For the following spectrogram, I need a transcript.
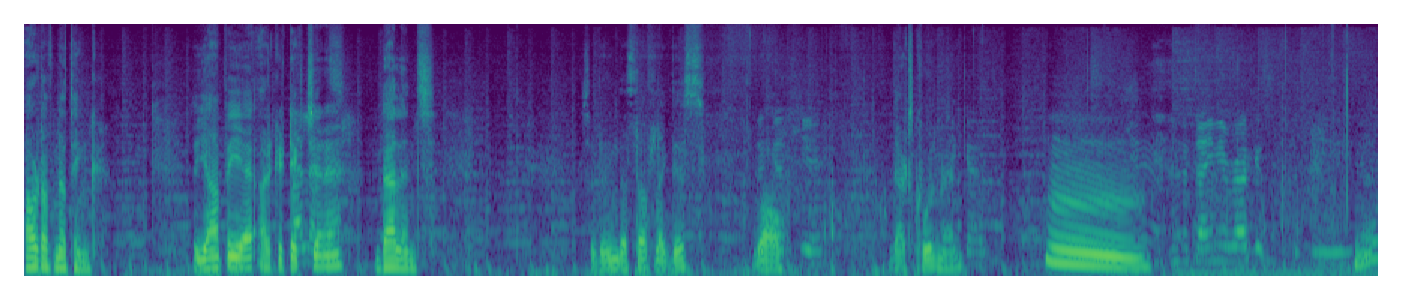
out of nothing. So yahan architecture balance. hai balance. so doing the stuff like this. Wow. that's cool man. Hmm. Tiny yeah.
